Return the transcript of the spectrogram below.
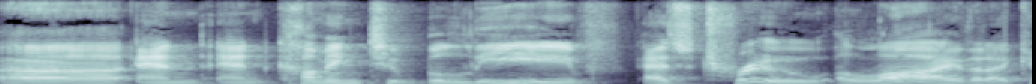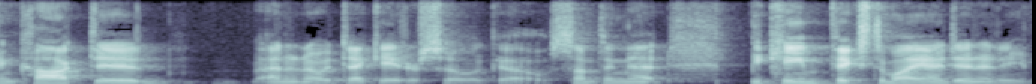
uh, and and coming to believe as true a lie that I concocted. I don't know, a decade or so ago, something that became fixed to my identity.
